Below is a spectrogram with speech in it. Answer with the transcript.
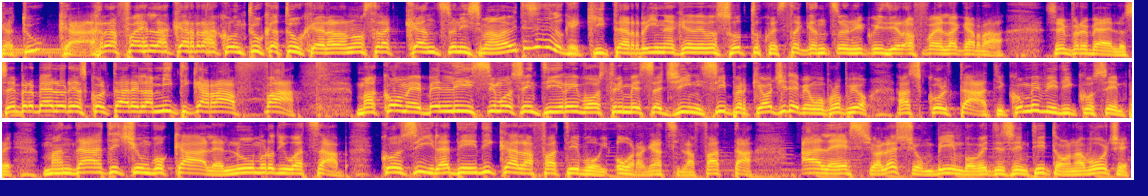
Tucca Tucca, Raffaella Carrà con Tucca Tucca era la nostra canzonissima. Ma avete sentito che chitarrina che aveva sotto questa canzone qui di Raffaella Carrà? Sempre bello, sempre bello riascoltare la mitica Raffa. Ma come è bellissimo sentire i vostri messaggini. Sì, perché oggi li abbiamo proprio ascoltati. Come vi dico sempre, mandateci un vocale al numero di WhatsApp, così la dedica la fate voi. Oh, ragazzi, l'ha fatta Alessio. Alessio è un bimbo, avete sentito? Ha una voce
